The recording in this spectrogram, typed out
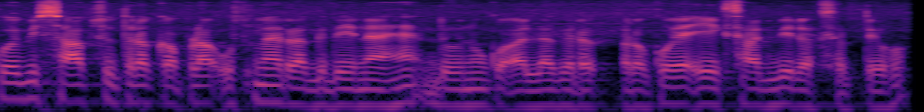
कोई भी साफ़ सुथरा कपड़ा उसमें रख देना है। दोनों को अलग रख, रखो या एक साथ भी रख सकते हो।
